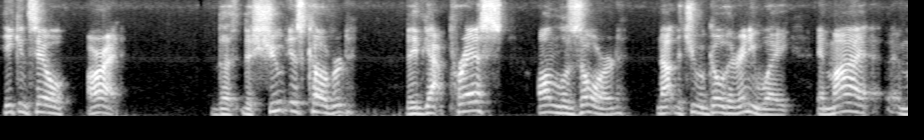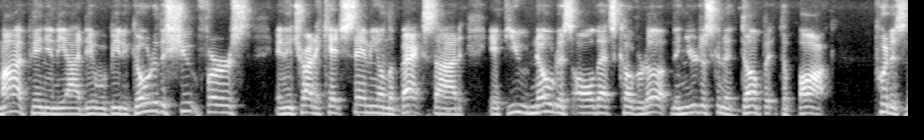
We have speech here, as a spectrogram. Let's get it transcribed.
he can tell, all right, the, the shoot is covered. They've got press on Lazard. Not that you would go there anyway. In my in my opinion, the idea would be to go to the shoot first and then try to catch Sammy on the backside. If you notice all that's covered up, then you're just going to dump it to Bach, put as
